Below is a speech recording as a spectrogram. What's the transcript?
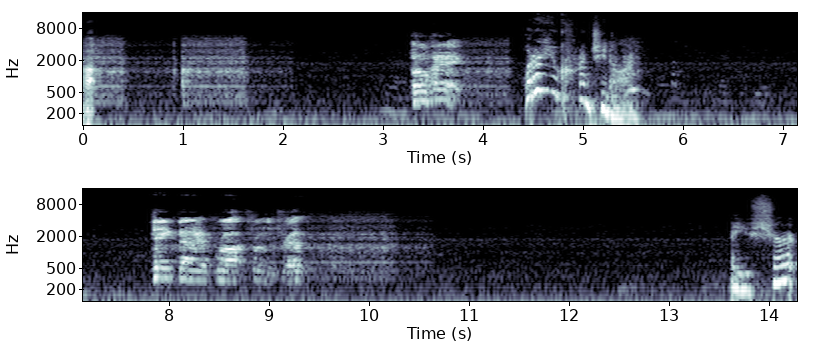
Uh. Oh hey, What are you crunching on? Steak that I brought from the trip. Are you sure?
